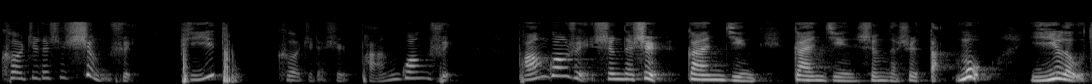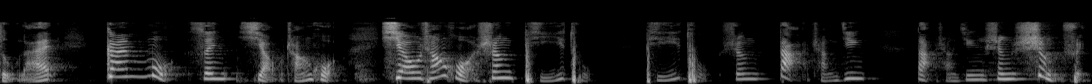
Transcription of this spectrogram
克制的是肾水，脾土克制的是膀胱水。膀胱水生的是肝经，肝经生的是胆木，一路走来，肝木生小肠火，小肠火生脾土，脾土生大肠经，大肠经生肾水，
